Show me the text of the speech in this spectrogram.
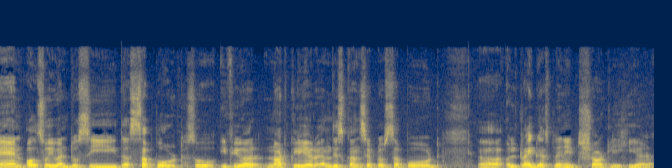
And also you want to see the support. So if you are not clear on this concept of support, uh, I'll try to explain it shortly here.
